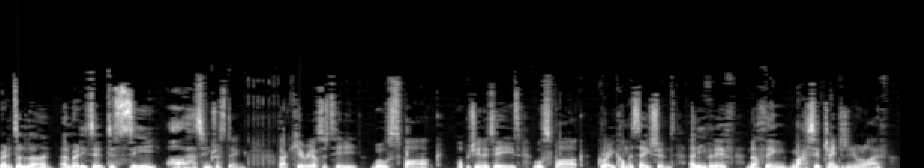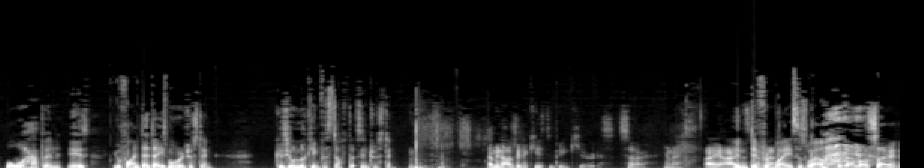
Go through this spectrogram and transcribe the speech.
ready to learn and ready to, to see, oh, that's interesting. That curiosity will spark opportunities, will spark great conversations. And even if nothing massive changes in your life, what will happen is you'll find their days more interesting because you're looking for stuff that's interesting I mean, I've been accused of being curious, so you know, I, I in different that. ways as well. But I'm also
